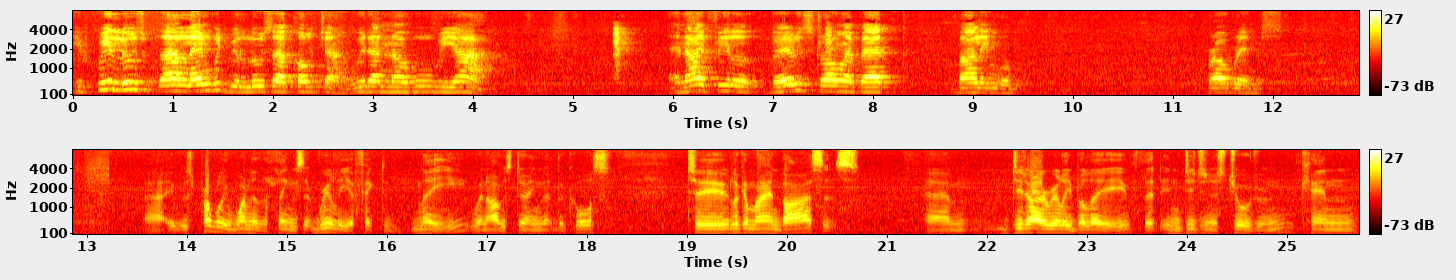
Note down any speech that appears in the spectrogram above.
if we lose our language, we'll lose our culture. We don't know who we are. And I feel very strong about bilingual programs. Uh, it was probably one of the things that really affected me when I was doing the, the course to look at my own biases. Um, did I really believe that Indigenous children can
